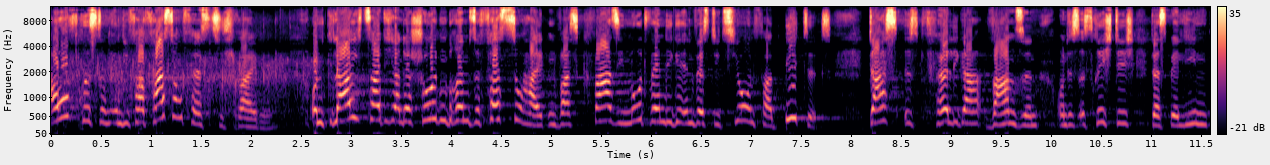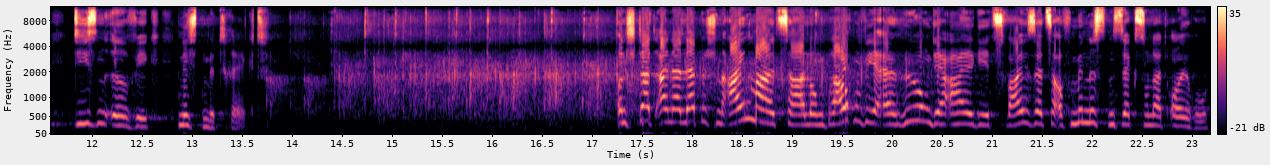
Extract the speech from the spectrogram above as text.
Aufrüstung in die Verfassung festzuschreiben, und gleichzeitig an der Schuldenbremse festzuhalten, was quasi notwendige Investitionen verbietet, das ist völliger Wahnsinn. Und es ist richtig, dass Berlin diesen Irrweg nicht mitträgt. Und statt einer läppischen Einmalzahlung brauchen wir Erhöhung der ALG-2-Sätze auf mindestens 600 Euro.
